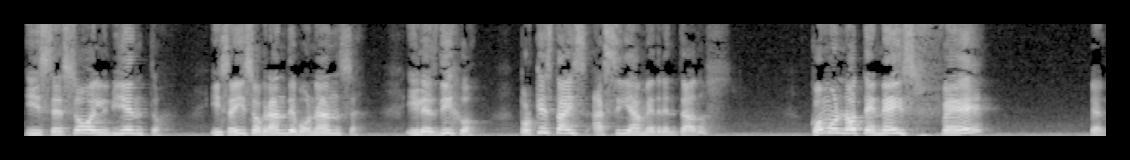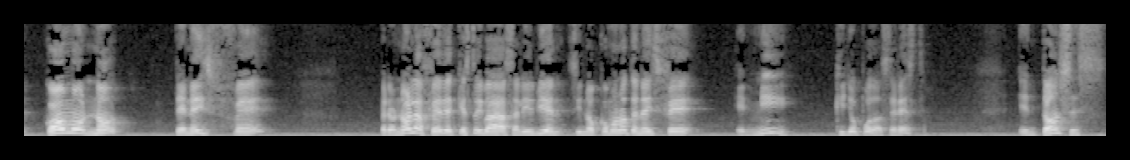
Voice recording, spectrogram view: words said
Y cesó el viento y se hizo grande bonanza. Y les dijo: ¿Por qué estáis así amedrentados? ¿Cómo no tenéis fe? Ven, ¿cómo no tenéis fe? Pero no la fe de que esto iba a salir bien, sino cómo no tenéis fe en mí, que yo puedo hacer esto. Entonces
